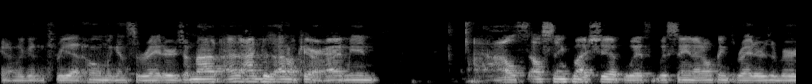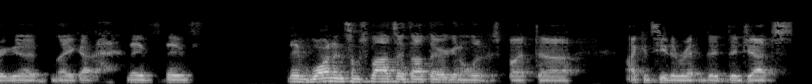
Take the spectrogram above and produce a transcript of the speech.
You know, they're getting three at home against the Raiders. I'm not. I, I'm just. I don't care. I mean, I'll I'll sink my ship with with saying I don't think the Raiders are very good. Like uh, they've they've they've won in some spots. I thought they were gonna lose, but. uh I could see the, the the Jets,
